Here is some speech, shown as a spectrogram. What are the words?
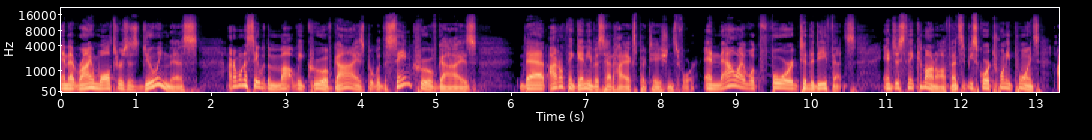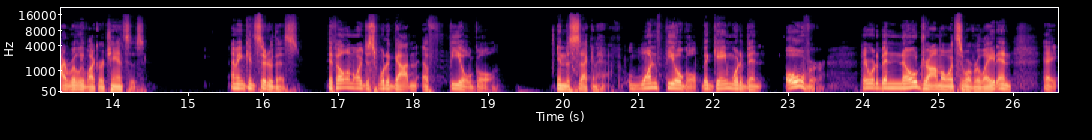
and that Ryan Walters is doing this. I don't want to say with the motley crew of guys, but with the same crew of guys that I don't think any of us had high expectations for. And now I look forward to the defense and just think, come on, offense, if you score 20 points, I really like our chances. I mean, consider this. If Illinois just would have gotten a field goal in the second half, one field goal, the game would have been over. There would have been no drama whatsoever late. And hey,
